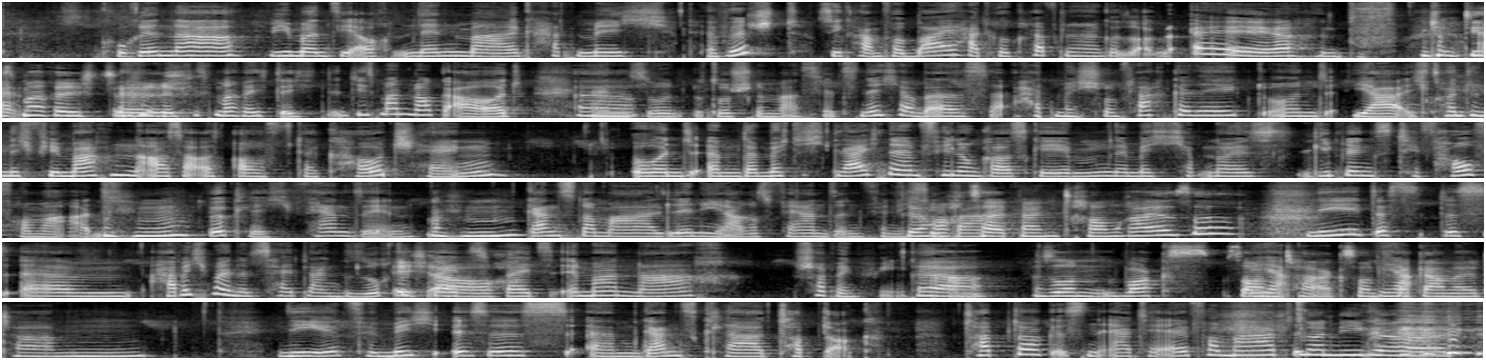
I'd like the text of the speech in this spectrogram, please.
Corinna, wie man sie auch nennen mag, hat mich erwischt. Sie kam vorbei, hat geklopft und hat gesagt, ey. Und diesmal richtig. diesmal richtig. Diesmal Knockout. Nein, so, so schlimm war es jetzt nicht, aber es hat mich schon flachgelegt und ja, ich konnte nicht viel machen, außer auf der Couch hängen. Und ähm, da möchte ich gleich eine Empfehlung rausgeben, nämlich ich habe ein neues Lieblings-TV-Format. Mhm. Wirklich, Fernsehen. Ganz normal, lineares Fernsehen, finde ich Für super. Hochzeit eine Traumreise. Nee, das, das ähm, habe ich mal eine Zeit lang gesucht, weil es immer nach Shopping Queen kam. Ja, so ein Box-Sonntag, Ja. so ein Ja. vergammelter. Hm. Nee, für mich ist es ähm, ganz klar Top Dog. Top Dog ist ein RTL-Format. Noch nie gehört.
